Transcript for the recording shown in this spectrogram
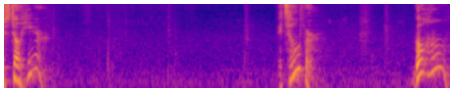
You're still here. It's over. Go home.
